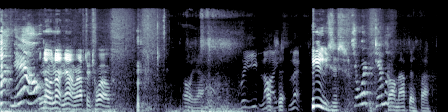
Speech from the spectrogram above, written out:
Not now. No, not now. We're after 12. Oh yeah. Three oh, lives shit. left. Jesus. George Saw Dylan. him after the fact.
